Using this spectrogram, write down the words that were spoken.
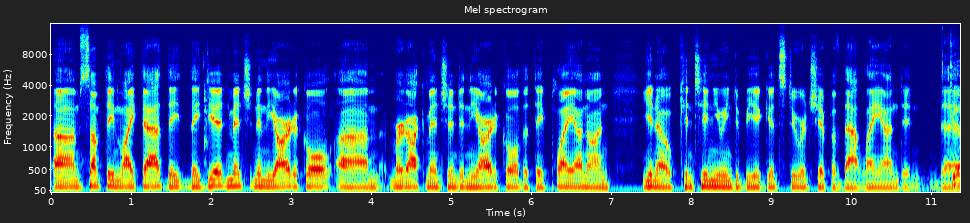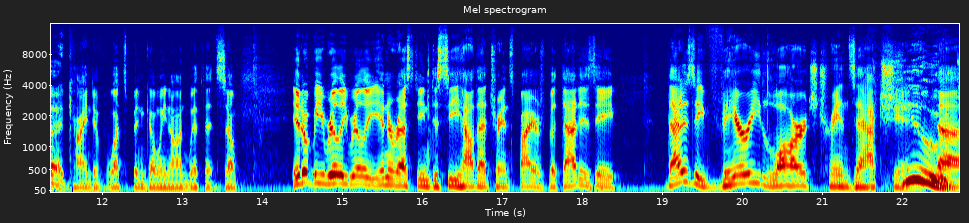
um, something like that. They they did mention in the article, um, Murdoch mentioned in the article that they plan on, you know, continuing to be a good stewardship of that land and the Good. kind of what's been going on with it. So it'll be really really interesting to see how that transpires. But that is a that is a very large transaction. Huge. Uh,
